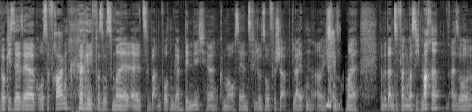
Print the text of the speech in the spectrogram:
Wirklich sehr, sehr große Fragen. Ich versuche es mal äh, zu beantworten. Wer bin ich? Ja, können wir auch sehr ins Philosophische abgleiten. Aber ich versuche mal damit anzufangen, was ich mache. Also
